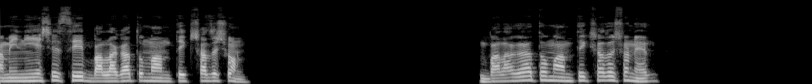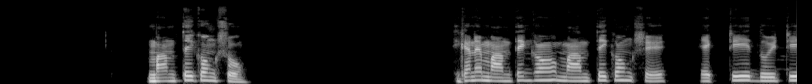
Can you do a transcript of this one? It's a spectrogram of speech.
আমি নিয়ে এসেছি বালাগাত ও মান্তিক সাজেশন বালাগাত ও মান্তিক সাজেশনের মান্তিক অংশ। এখানে মান্তিক মান্তিক অংশে একটি, দুইটি,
